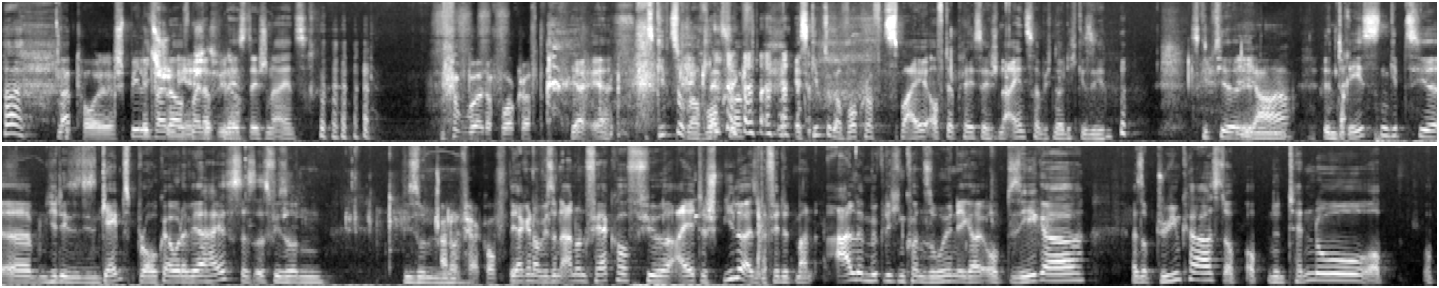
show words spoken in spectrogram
Na toll. Spiele ich weiter auf meiner. PlayStation 1. World of Warcraft. ja, ja. Es gibt sogar Warcraft. es gibt sogar Warcraft 2 auf der PlayStation 1, habe ich neulich gesehen. Es gibt hier Ja. in, in Dresden gibt es hier, ähm, hier diesen, diesen Games Broker oder wie er heißt. Das ist wie so ein wie so ein An- und Verkauf. Ja, genau, wie so ein An- und Verkauf für alte Spiele. Also da findet man alle möglichen Konsolen, egal ob Sega, also ob Dreamcast, ob, ob Nintendo, ob, ob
